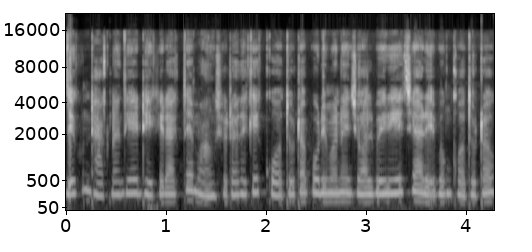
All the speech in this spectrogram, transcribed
দেখুন, ঢাকনা দিয়ে ঢেকে রাখতে মাংসটা থেকে কতটা পরিমাণে জল বেরিয়েছে আর এবং কতটাও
